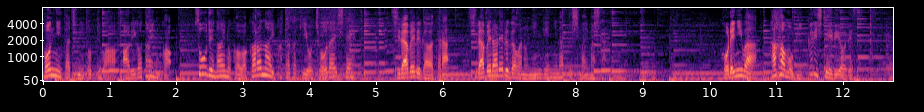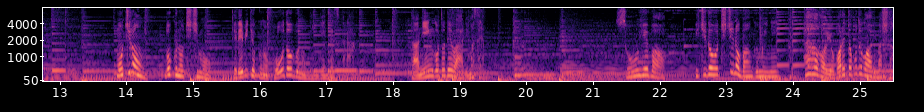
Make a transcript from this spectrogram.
本人たちにとってはありがたいのかそうでないのかわからない肩書きを頂戴して調べる側から調べられる側の人間になってしまいました。これには母もびっくりしているようです。もちろん僕の父もテレビ局の報道部の人間ですから他人事ではありません。そういえば一度父の番組に母が呼ばれたことがありました。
